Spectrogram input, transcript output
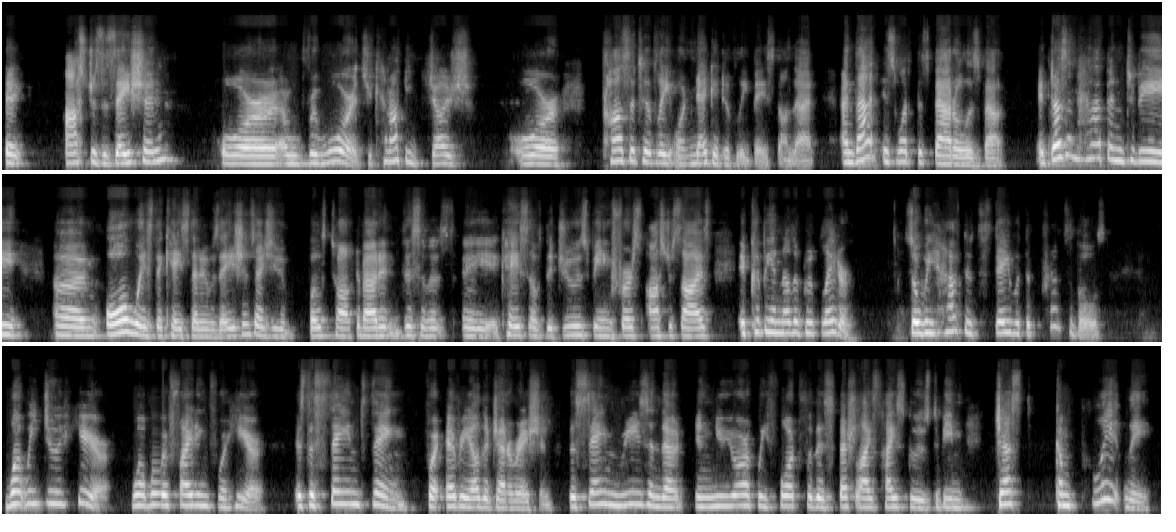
eh, ostracization or uh, rewards, you cannot be judged or positively or negatively based on that. And that is what this battle is about. It doesn't happen to be um, always the case that it was Asians, as you both talked about it. This was a case of the Jews being first ostracized. It could be another group later. So we have to stay with the principles. What we do here, what we're fighting for here, is the same thing for every other generation. The same reason that in New York we fought for the specialized high schools to be just completely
